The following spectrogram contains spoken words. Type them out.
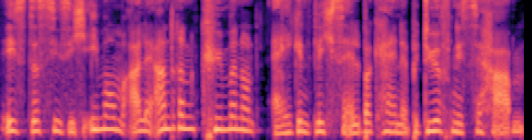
ist, dass sie sich immer um alle anderen kümmern und eigentlich selber keine Bedürfnisse haben.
